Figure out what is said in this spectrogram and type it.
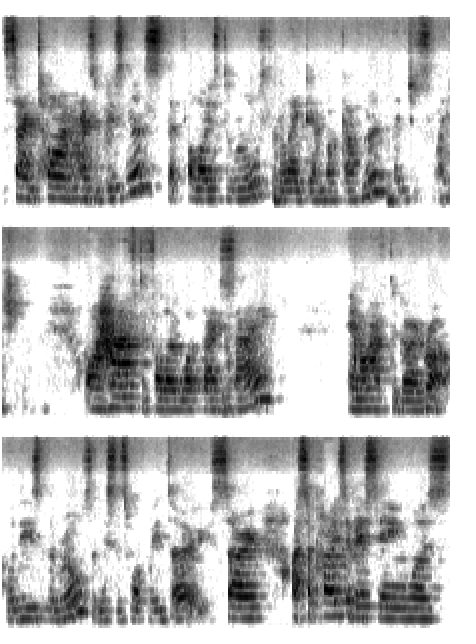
the same time, as a business that follows the rules that are laid down by government legislation, I have to follow what they say and I have to go, right, well, these are the rules and this is what we do. So I suppose the best thing was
